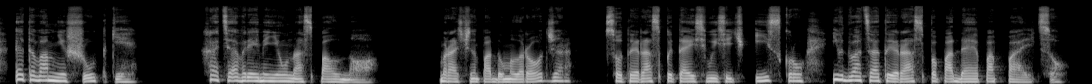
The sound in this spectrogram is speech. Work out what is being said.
— это вам не шутки. Хотя времени у нас полно. Мрачно подумал Роджер, в сотый раз пытаясь высечь искру и в двадцатый раз попадая по пальцу.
